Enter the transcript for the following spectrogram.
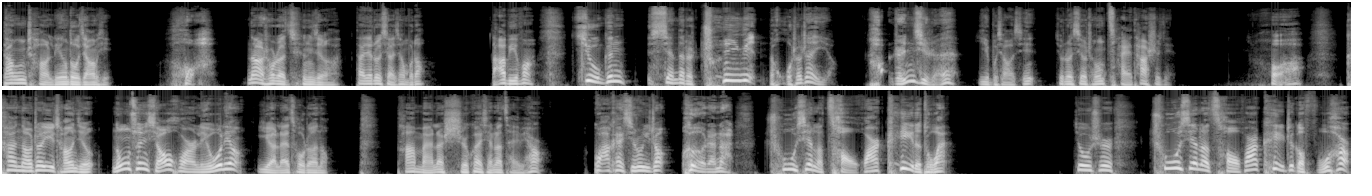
当场领走奖品。哇，那时候的情景啊，大家都想象不到。打个比方，就跟现在的春运的火车站一样，好人挤人，一不小心就能形成踩踏事件。嚯，看到这一场景，农村小伙刘亮也来凑热闹。他买了十块钱的彩票，刮开其中一张，赫然呢出现了草花 K 的图案。就是出现了草花 K 这个符号，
